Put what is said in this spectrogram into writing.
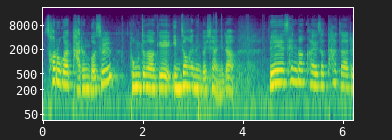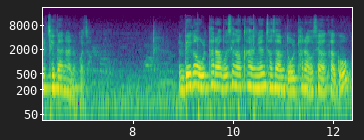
서로가 다른 것을 동등하게 인정하는 것이 아니라 내 생각하에서 타자를 재단하는 거죠. 내가 옳다라고 생각하면 저 사람도 옳다라고 생각하고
